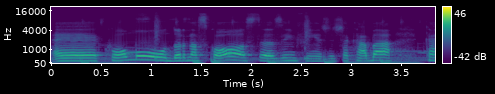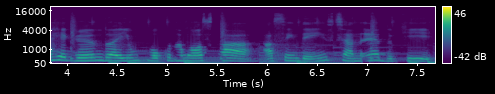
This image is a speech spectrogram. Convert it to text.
é, como dor nas costas, enfim, a gente acaba carregando aí um pouco da nossa ascendência, né, do que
